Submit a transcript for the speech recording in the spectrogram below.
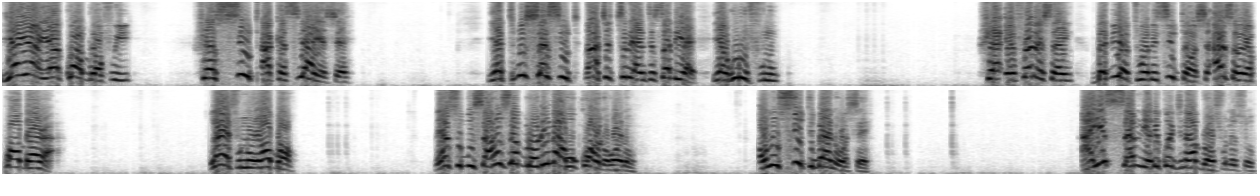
Yɛn a yɛkɔ aborɔfo yi hwɛ suit akɛse a yɛhyɛ yɛtumi hyɛ suit na akyekyere yɛn te sɛ deɛ yɛhuru funu. Hwɛ yɛfrɛ ne sɛn bɛdi etuo ne suit ɔhyɛ ayɛ sɛ ɔyɛ paul bearer. Life no wɔbɔ nanso busa ho sɛ buroni no a wokɔɔ no hɔ no ɔno suit bɛɛ na ɔhyɛ ayɛ sɛm ne yɛde kɔgyina aborɔfo no so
